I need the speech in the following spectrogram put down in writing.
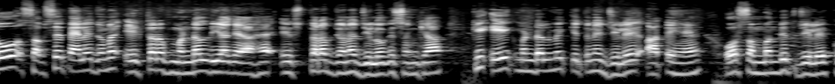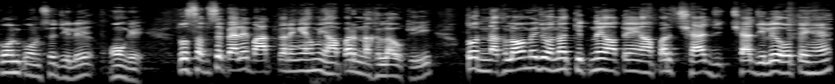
तो सबसे पहले जो ना, एक तरफ़ मंडल दिया गया है, इस तरफ़ जो ना, ज़िलों की संख्या, कि एक मंडल में कितने ज़िले आते हैं और संबंधित ज़िले कौन कौन से ज़िले होंगे। तो सबसे पहले बात करेंगे हम यहाँ पर नखलऊ की। तो नखलऊ में जो है ना, कितने आते हैं यहाँ पर? छः छः ज़िले होते हैं।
